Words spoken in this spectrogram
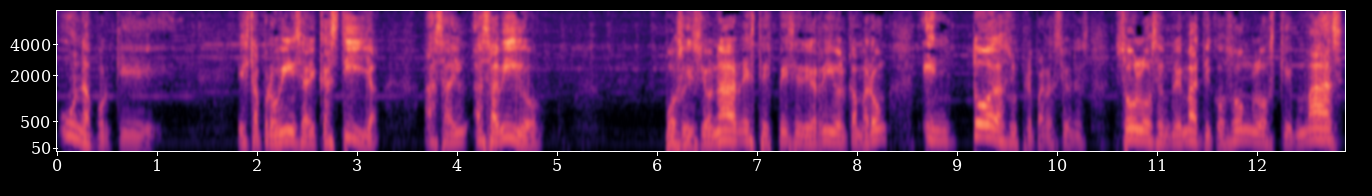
Una porque esta provincia de Castilla ha, ha sabido posicionar esta especie de río, el camarón, en todas sus preparaciones. Son los emblemáticos, son los que más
